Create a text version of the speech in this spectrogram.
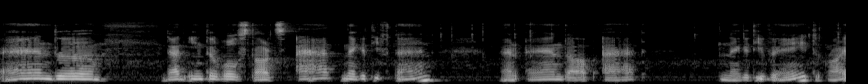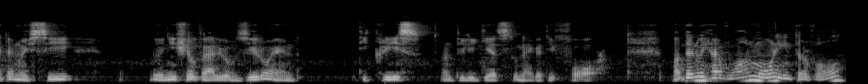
And uh, that interval starts at negative 10 and end up at negative 8, right? And we see the initial value of 0 and decrease until it gets to negative 4. But then we have one more interval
